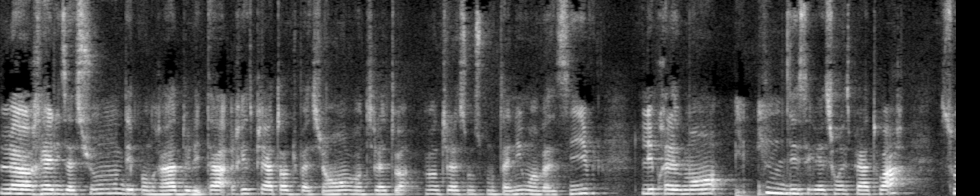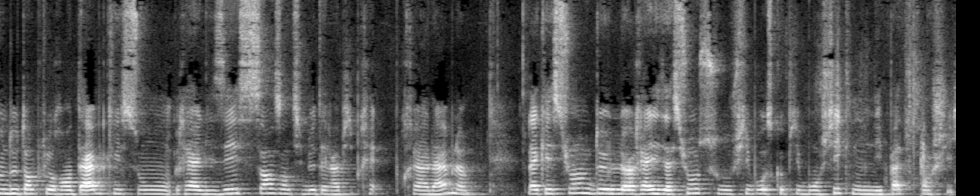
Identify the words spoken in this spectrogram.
leur réalisation dépendra de l'état respiratoire du patient, ventilation spontanée ou invasive, les prélèvements des sécrétions respiratoires sont d'autant plus rentables qu'ils sont réalisés sans antibiothérapie préalable. La question de leur réalisation sous fibroscopie bronchique n'est pas tranchée.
